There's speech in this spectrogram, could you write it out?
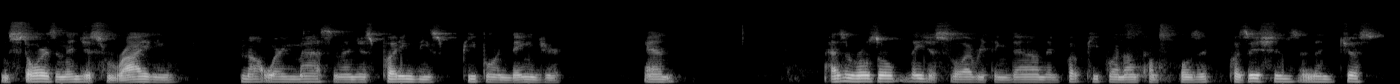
in stores and then just rioting, not wearing masks, and then just putting these people in danger. And as a result, they just slow everything down, then put people in uncomfortable positions, and then just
